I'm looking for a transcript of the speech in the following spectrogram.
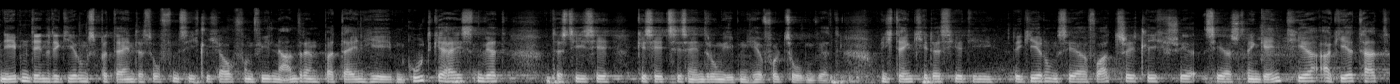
neben den Regierungsparteien das offensichtlich auch von vielen anderen Parteien hier eben gut geheißen wird, dass diese Gesetzesänderung eben hier vollzogen wird. Und ich denke, dass hier die Regierung sehr fortschrittlich, sehr, sehr stringent hier agiert hat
